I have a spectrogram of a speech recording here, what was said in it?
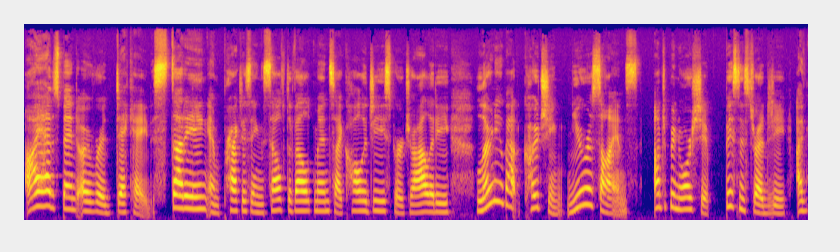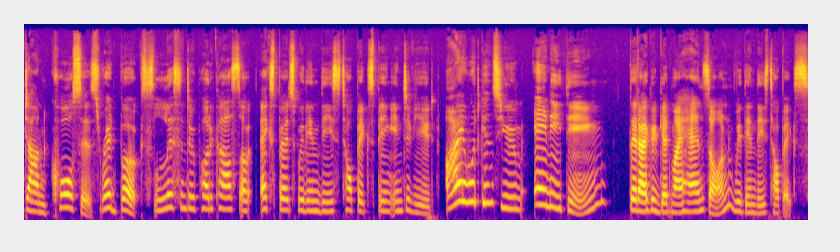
I have spent over a decade studying and practicing self development, psychology, spirituality, learning about coaching, neuroscience, entrepreneurship, business strategy. I've done courses, read books, listened to podcasts of experts within these topics being interviewed. I would consume anything that I could get my hands on within these topics.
